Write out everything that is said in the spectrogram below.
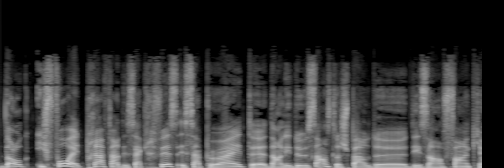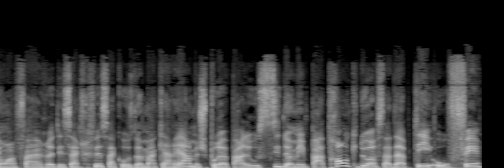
Donc il faut être prêt à faire des sacrifices et ça peut être dans les deux sens. Là, je parle de des enfants qui ont à faire des sacrifices à cause de ma carrière, mais je pourrais parler aussi de mes patrons qui doivent s'adapter au fait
